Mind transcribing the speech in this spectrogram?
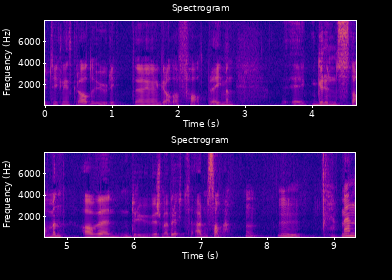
utviklingsgrad og ulik grad av fatpreg. Men grunnstammen av druer som er brukt, er den samme. Mm. Men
